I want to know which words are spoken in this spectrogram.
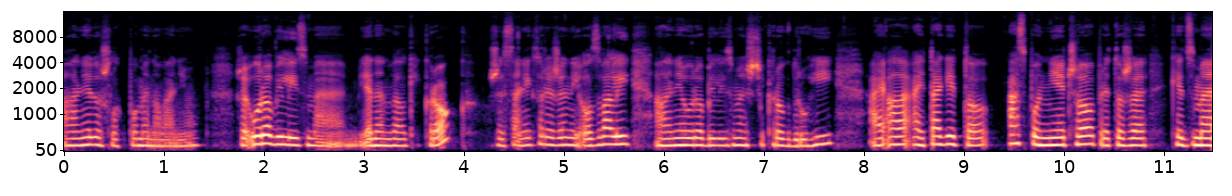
ale nedošlo k pomenovaniu. Že urobili sme jeden veľký krok, že sa niektoré ženy ozvali, ale neurobili sme ešte krok druhý. Aj, ale aj tak je to aspoň niečo, pretože keď sme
